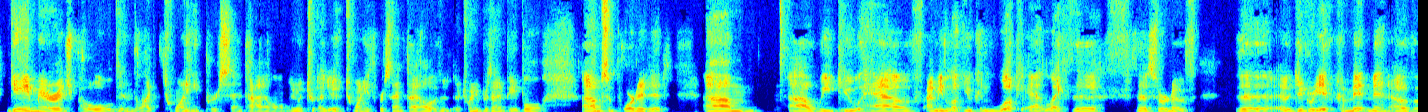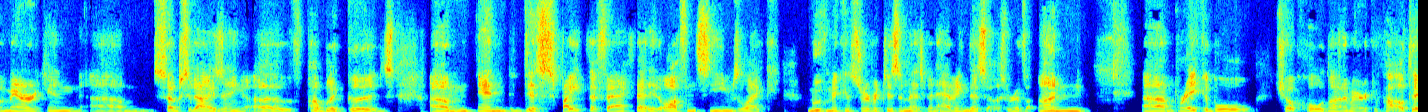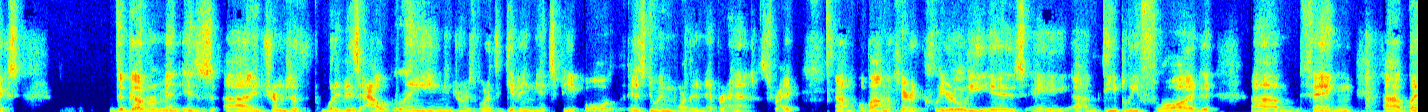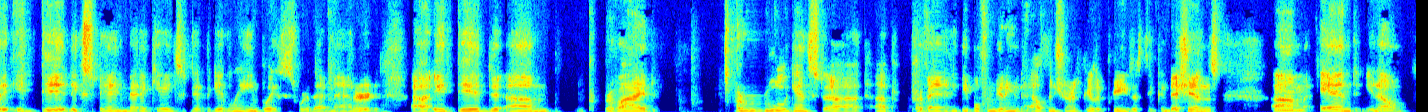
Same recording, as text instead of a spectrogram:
gay marriage polled in the like 20 percentile, you know, 20th percentile, 20% of people um, supported it. Um, uh, we do have, I mean, look, you can look at like the the sort of the degree of commitment of American um, subsidizing of public goods. Um, and despite the fact that it often seems like movement conservatism has been having this sort of unbreakable um, chokehold on American politics, the government is, uh, in terms of what it is outlaying, in terms of what it's giving its people, is doing more than it ever has, right? Um, Obamacare clearly is a um, deeply flawed um, thing, uh, but it did expand Medicaid significantly in places where that mattered. Uh, it did um, provide a rule against uh, uh, preventing people from getting health insurance because of pre-existing conditions, um, and you know.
